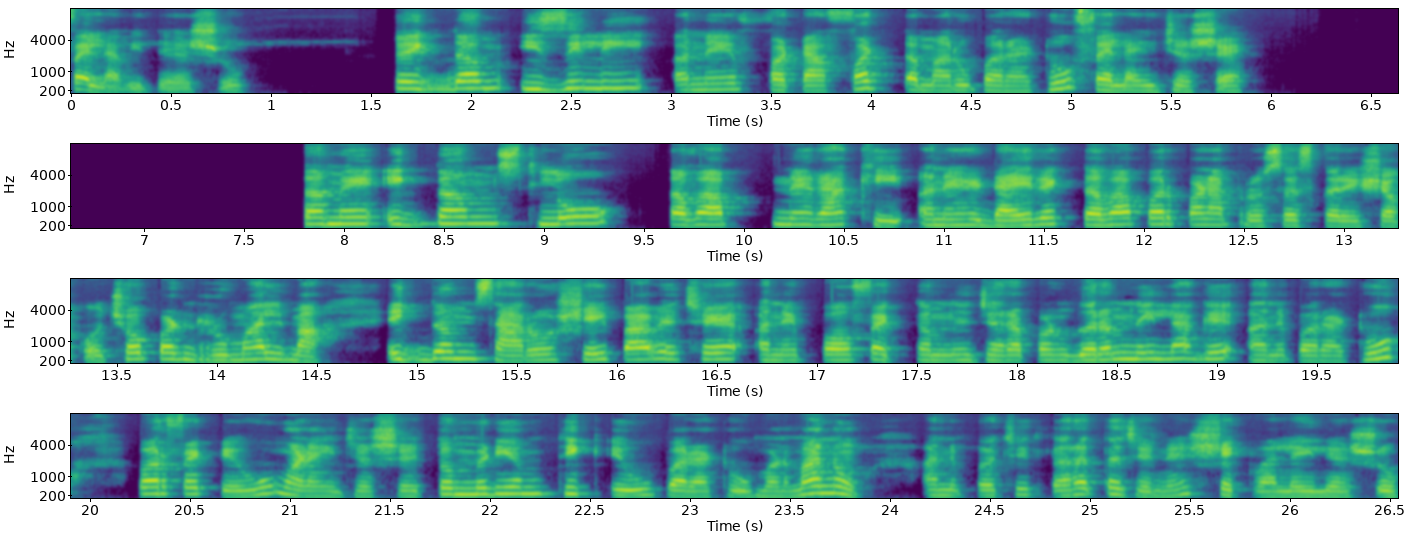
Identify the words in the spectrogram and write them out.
ફેલાવી દેશું. તો એકદમ ઇઝીલી અને ફટાફટ તમારું પરાઠું ફેલાઈ જશે. તમે એકદમ સ્લો તવાને રાખી અને ડાયરેક્ટ તવા પર પણ આ પ્રોસેસ કરી શકો છો, પણ રૂમાલમાં એકદમ સારો શેપ આવે છે અને પરફેક્ટ તમને જરા પણ ગરમ નહીં લાગે અને પરાઠું પરફેક્ટ એવું વણાઈ જશે. તો મીડિયમ થીક એવું પરાઠું વણવાનું અને પછી તરત જ એને શેકવા લઈ લેશું.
